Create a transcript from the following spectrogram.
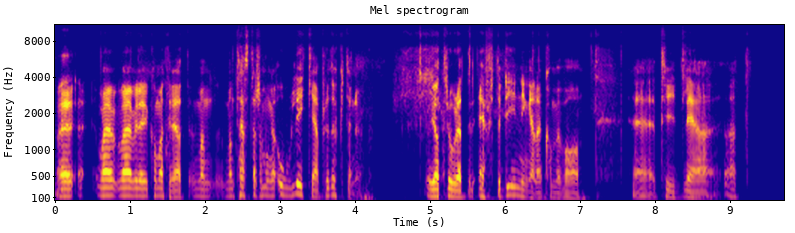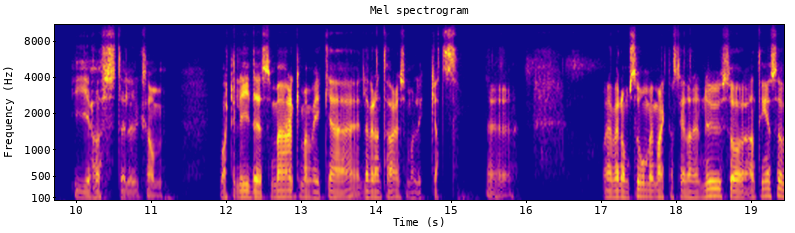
vad jag ville komma till är att man, man testar så många olika produkter nu. Och jag tror att efterdyningarna kommer vara eh, tydliga att i höst eller liksom vart det lider så märker man vilka leverantörer som har lyckats. Eh, och även om Zoom är marknadsledare nu så antingen så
